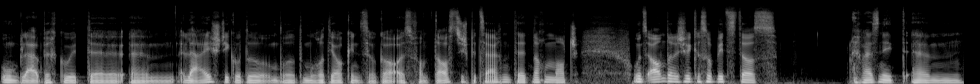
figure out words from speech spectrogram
unglaublich guten ähm, Leistung, oder, wo der Murat Yakin sogar als fantastisch bezeichnet hat nach dem Match. Und das andere ist wirklich so ein bisschen das, ich weiß nicht, ähm,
